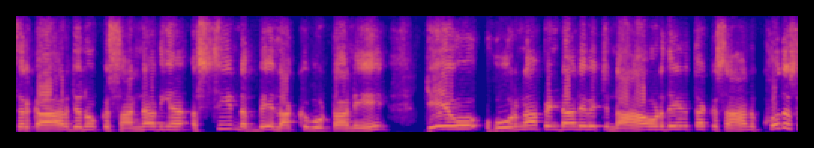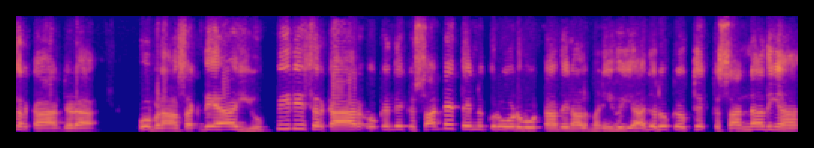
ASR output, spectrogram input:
ਸਰਕਾਰ ਜਦੋਂ ਕਿਸਾਨਾਂ ਦੀਆਂ 80 90 ਲੱਖ ਵੋਟਾਂ ਨੇ, ਜੇ ਉਹ ਹੋਰਨਾਂ ਪਿੰਡਾਂ ਦੇ ਵਿੱਚ ਨਾ ਆਉਣ ਦੇਣ ਤਾਂ ਕਿਸਾਨ ਖੁਦ ਸਰਕਾਰ ਜਿਹੜਾ ਉਹ ਬਣਾ ਸਕਦੇ ਆ। ਯੂਪੀ ਦੀ ਸਰਕਾਰ ਉਹ ਕਹਿੰਦੇ ਕਿ 3.5 ਕਰੋੜ ਵੋਟਾਂ ਦੇ ਨਾਲ ਬਣੀ ਹੋਈ ਆ, ਜਦੋਂ ਕਿ ਉੱਥੇ ਕਿਸਾਨਾਂ ਦੀਆਂ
